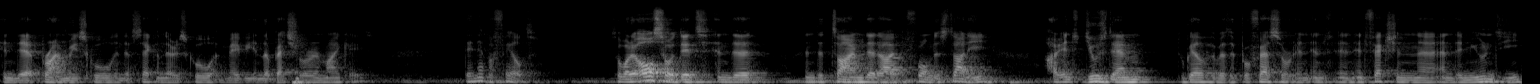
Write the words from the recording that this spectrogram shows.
in their primary school, in their secondary school, and maybe in their bachelor in my case. They never failed. So what I also did in the in the time that I performed the study, I introduced them together with a professor in, in, in infection uh, and immunity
